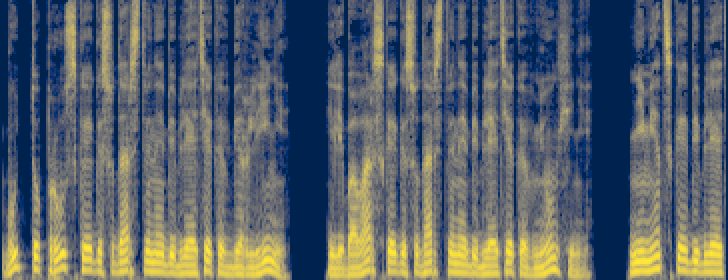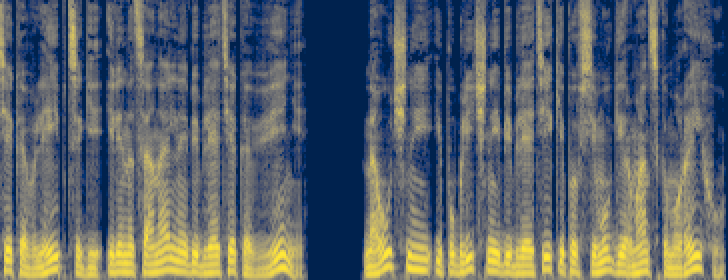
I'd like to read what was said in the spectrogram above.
Будь то Прусская государственная библиотека в Берлине или Баварская государственная библиотека в Мюнхене, немецкая библиотека в Лейпциге или Национальная библиотека в Вене, научные и публичные библиотеки по всему Германскому рейху,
